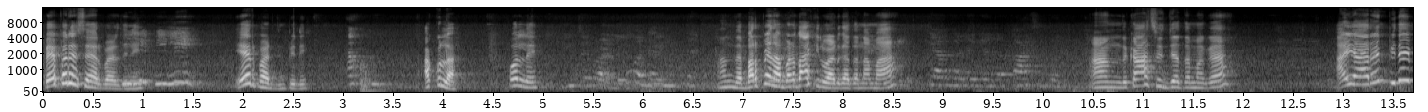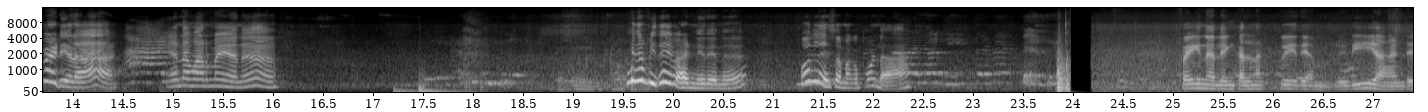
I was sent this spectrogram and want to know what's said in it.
పేపర్ వేసే ఏర్పడింది ఏర్పడింది పిలి అక్కులా ఒల్లే ಅಂದ ಬರ್ಪೇನ ಬಡ ಬಾಕಿಲ್ ವಾಡ್ಗತ ನಮ್ಮ ಅಂದ ಕಾಸು ಇದ್ದ ಮಗ ಅಯ್ಯೋ ಅರೇನ್ ಪಿದೈ ಬಾಡ್ಯಾರ ಏನ ಮರ್ಮಯ್ಯನು ಇದು ಪಿದೈ ಬಾಡ್ನೀರೇನು ಒಲ್ಲೆ ಸ ಮಗ ಪೋಂಡ ಫೈನಲ್ ಎಂಕಲ್ ಅಕ್ವೇರಿಯಂ ರೆಡಿ ಆಂಡ್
